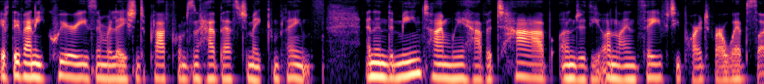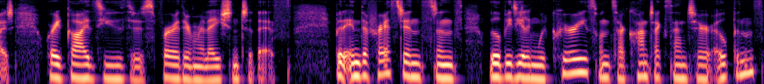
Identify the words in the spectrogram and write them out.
if they have any queries in relation to platforms and how best to make complaints. And in the meantime, we have a tab under the online safety part of our website where it guides users further in relation to this. But in the first instance, we'll be dealing with queries once our contact centre opens,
